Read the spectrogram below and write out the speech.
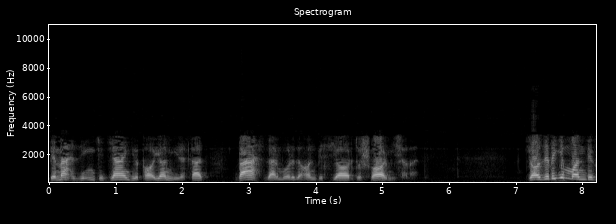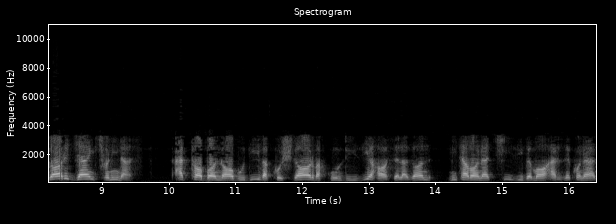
به محض اینکه جنگ به پایان می‌رسد بحث در مورد آن بسیار دشوار می شود جاذبه ماندگار جنگ چنین است. حتی با نابودی و کشدار و خونریزی حاصل از آن می‌تواند چیزی به ما عرضه کند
